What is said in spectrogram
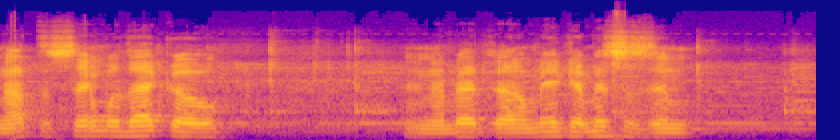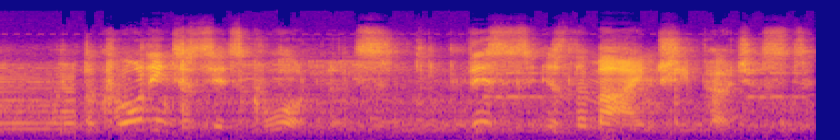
And not the same with Echo. And I bet uh, Omega misses him. According to Cid's coordinates, this is the mine she purchased.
